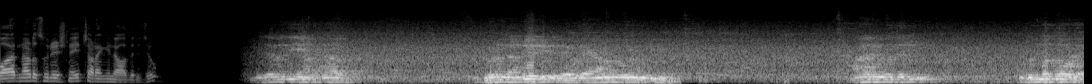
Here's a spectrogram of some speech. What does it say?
വാർനാട് സുനീഷിനെ ചടങ്ങിൽ ആദരിച്ചു. നിരവധി കുടുംബത്തോടെ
